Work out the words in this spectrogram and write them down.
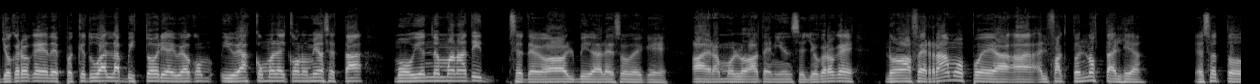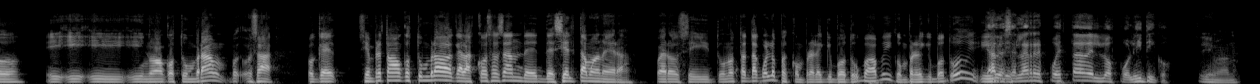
Yo creo que después que tú das las victorias y veas, cómo, y veas cómo la economía se está moviendo en Manatí, se te va a olvidar eso de que ah, éramos los atenienses. Yo creo que nos aferramos pues al factor nostalgia. Eso es todo. Y, y, y, y nos acostumbramos, o sea, porque siempre estamos acostumbrados a que las cosas sean de, de cierta manera. Pero si tú no estás de acuerdo, pues compra el equipo tú, papi, compra el equipo tú. Y, Claro, esa es la respuesta de los políticos. Sí, mano.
